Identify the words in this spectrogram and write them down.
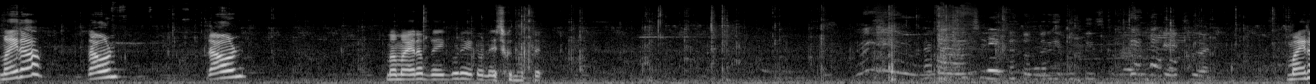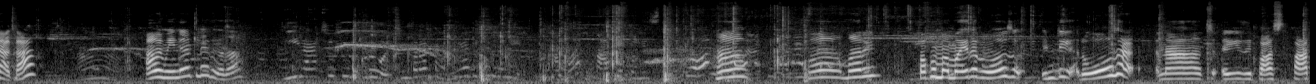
మైరా రౌండ్ రౌండ్ మా మైరా బ్రేక్ కూడా ఏటో నేర్చుకున్నప్పుడే మైరాకా ఆమె వినట్లేదు కదా. మరి? పాప మా మైరా రోజు ఇంటి రోజు నా ఇది పాత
